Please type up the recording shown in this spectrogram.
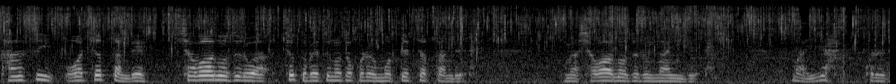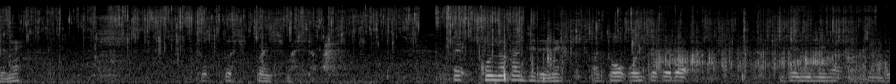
冠水終わっちゃったんでシャワーノズルはちょっと別のところへ持ってっちゃったんで今シャワーノズルないんで。まあいいやこれでね。ちょっと失敗しました。はいこんな感じでねあと置いとけば。自然に芽がつくんで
